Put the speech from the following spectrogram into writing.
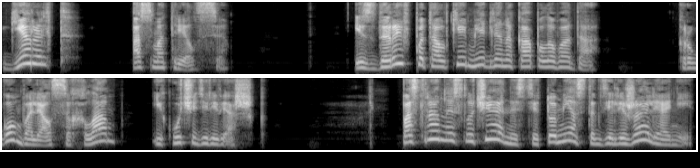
Геральт осмотрелся. Из дыры в потолке медленно капала вода. Кругом валялся хлам и куча деревяшек. По странной случайности, то место, где лежали они,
